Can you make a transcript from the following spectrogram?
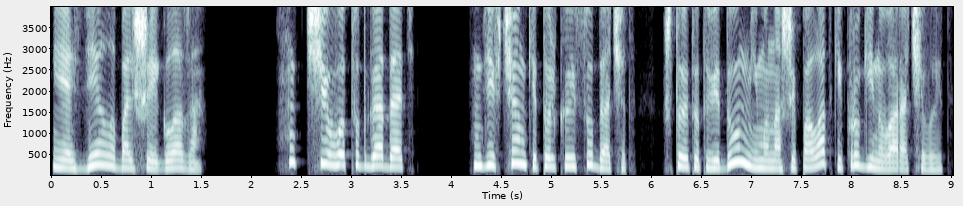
Я сделала большие глаза. «Чего тут гадать? Девчонки только и судачат, что этот ведун мимо нашей палатки круги наворачивает.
